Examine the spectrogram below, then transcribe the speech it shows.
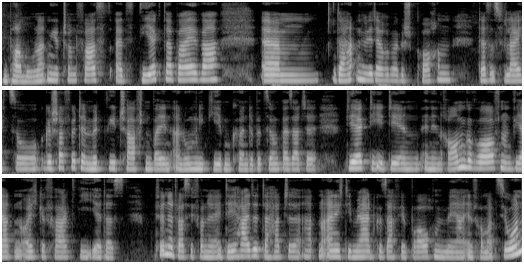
ein paar Monaten jetzt schon fast, als Dirk dabei war. Ähm, da hatten wir darüber gesprochen, dass es vielleicht so geschaffelte Mitgliedschaften bei den Alumni geben könnte, beziehungsweise hatte Dirk die Idee in, in den Raum geworfen und wir hatten euch gefragt, wie ihr das findet, was ihr von der Idee haltet. Da hatte, hatten eigentlich die Mehrheit gesagt, wir brauchen mehr Informationen.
